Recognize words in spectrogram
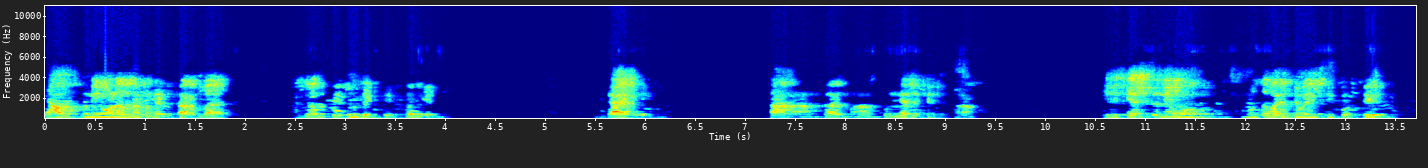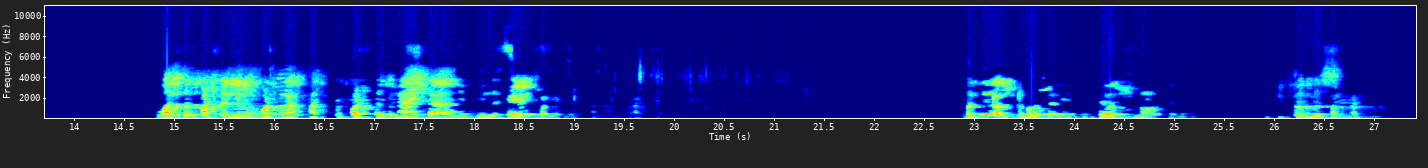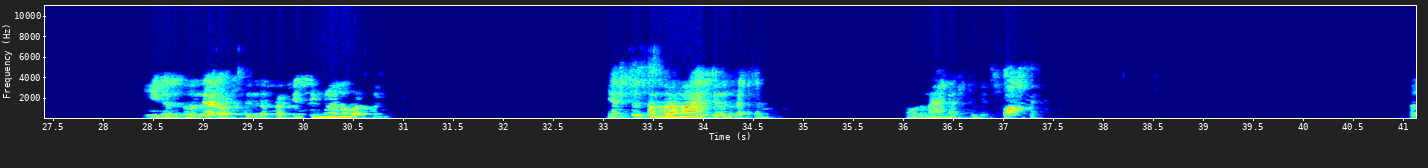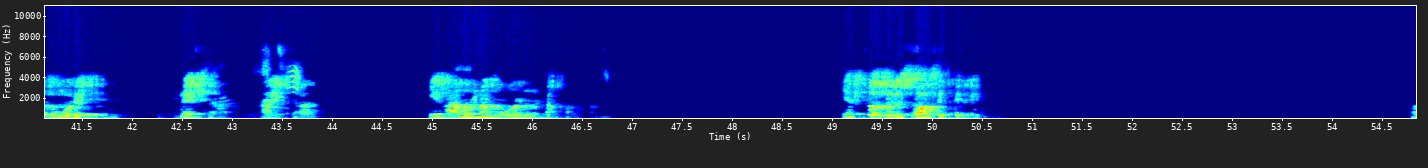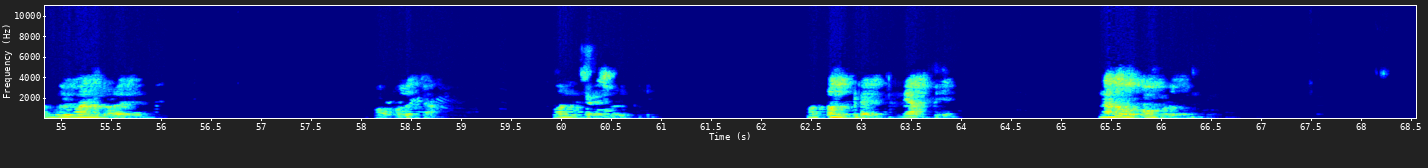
ಯಾವ ಕುಣಿ ಒಳಗೆ ನಮ್ಮನ್ನ ಅಲ್ಲಿ ಒಂದು ತಿಜೋರಿ ಇಟ್ಟಿದ್ದಂಗೆ. ಹೀಗಾಗಿ ದಾನ, ಧರ್ಮ, ಪುಣ್ಯದ ಕೆಲಸ ಇದಕ್ಕೆಷ್ಟು ನೀವು ಮುತುವರ್ಜಿ ವಹಿಸಿ ಕೊಡ್ತೀರಿ? ಒಂದು ಪಟ್ಟು ನೀವು ಕೊಟ್ಟರೆ ಹತ್ತು ಪಟ್ಟು ವಿನಾಯಕ ನಿಮ್ಮ ಹಿಂದೆ ಕೈ ಹಿಡ್ಕೊಂಡಿರ್ತಾನೆ ಪ್ರತಿ ವರ್ಷ ಬರ್ತೇನೆ ಪ್ರತಿ ವರ್ಷ ನೋಡ್ತೇನೆ. ಇಷ್ಟೊಂದು ಸಂಭ್ರಮ ಈಗಂತೂ ಒಂದೆರಡು ವರ್ಷದಿಂದ ಪ್ರತಿ ತಿಂಗಳು ಬರ್ತೇನೆ ಎಷ್ಟು ಸಂಭ್ರಮ ಆಯ್ತು ಅಂದ್ರೆ ಅವನ ಮ್ಯಾಲ ಅಷ್ಟು ವಿಶ್ವಾಸ ಇತ್ತು. ಬಲಮುರಿ ದಿನೇಶ ನಾಯಕ ಏನಾದ್ರೂ ನಮ್ಮ ಊರನ್ನು ಕಾಪಾಡ್ತಾನೆ ಎಷ್ಟೊಂದು ವಿಶ್ವಾಸ ಇಟ್ಟಿವಿ ಒಂದು ವಿಮಾನದೊಳಗೆ ಮುದುಕ ಒಂದು ಕಡೆ ಮುದುಕಿ ಮತ್ತೊಂದು ಕಡೆ ಕನ್ಯಾಸ್ತ್ರಿ ನಡುವ ಹೋಗ್ಬಿಡುತ್ತೆ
